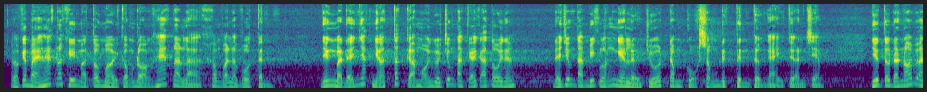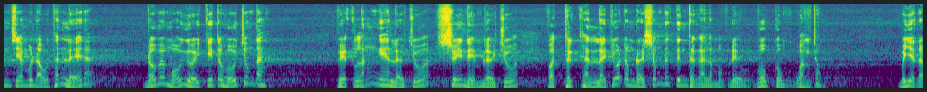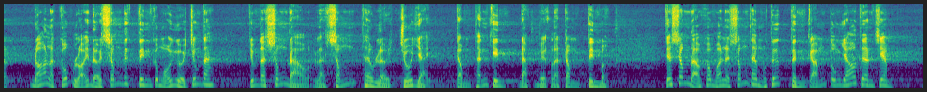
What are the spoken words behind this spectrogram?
Và cái bài hát đó khi mà tôi mời cộng đoàn hát đó là không phải là vô tình. Nhưng mà để nhắc nhở tất cả mọi người, chúng ta kể cả tôi nữa, để chúng ta biết lắng nghe lời Chúa trong cuộc sống đức tin thường ngày từ anh chị em như tôi đã nói với anh chị em ở đầu thánh lễ đó đối với mỗi người khi tôi hữu chúng ta việc lắng nghe lời Chúa suy niệm lời Chúa và thực hành lời Chúa trong đời sống đức tin thường ngày là một điều vô cùng quan trọng. Bây giờ đó, đó là cốt lõi đời sống đức tin của mỗi người chúng ta. Chúng ta sống đạo là sống theo lời Chúa dạy trong thánh kinh đặc biệt là trong tin mừng. Chứ sống đạo không phải là sống theo một thứ tình cảm tôn giáo thưa anh chị em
